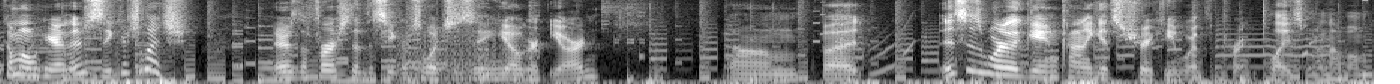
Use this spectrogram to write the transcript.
Come over here, there's a secret switch. There's the first of the secret switches in Yogurt Yard. Um, but this is where the game kind of gets tricky with the placement of them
